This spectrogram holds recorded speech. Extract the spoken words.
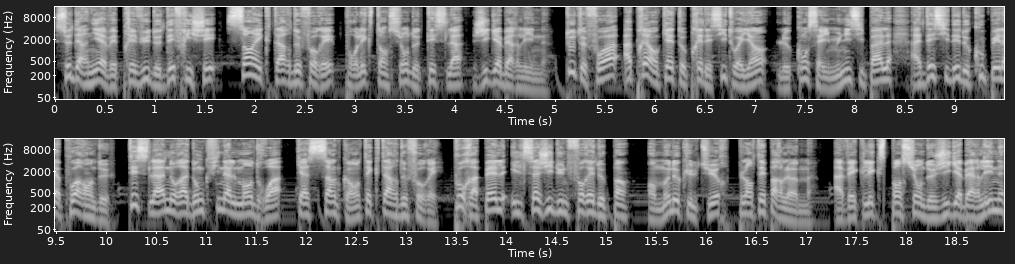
ce dernier avait prévu de défricher 100 hectares de forêt pour l'extension de Tesla Giga Berlin. Toutefois, après enquête auprès des citoyens, le conseil municipal a décidé de couper la poire en deux. Tesla n'aura donc finalement droit qu'à 50 hectares de forêt. Pour rappel, il s'agit d'une forêt de pins en monoculture plantée par l'homme. Avec l'expansion de Giga Berlin,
